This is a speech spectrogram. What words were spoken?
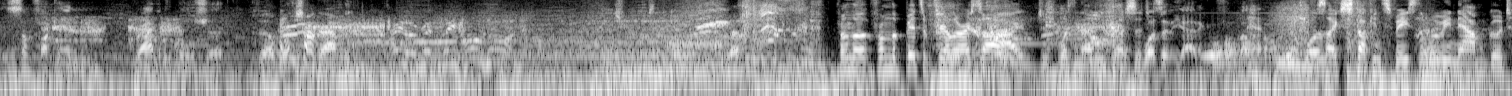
This is some fucking gravity bullshit. that I never was saw Gravity. Sure From the from the bits of trailer I saw, I just wasn't that interested. Wasn't? Yeah, I didn't give a fuck about that. movie. It was like stuck in space. The movie. Now I'm good.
